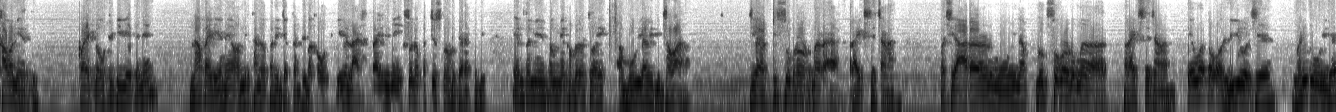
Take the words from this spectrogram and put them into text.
થવાની હતી. પણ એટલે ઓટીટી વે તેને ના પાડી અને આમિર ખાન ઉપર રિજેક્ટ કરી દીધા. એ લાસ્ટ પ્રાઇઝ એને એકસો ને પચીસ કરોડ રૂપિયા રાખી હતી એમ તમે, તમને ખબર હતો એક મૂવી આવી હતી જવાન, જે અઢીસો કરોડમાં રાઇટ્સ વેચાણા. પછી આરણ મૂવીના દોઢસો કરોડમાં રાઇટ્સ વેચાણા એવા તો લિયો છે, ઘણી મૂવી છે,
